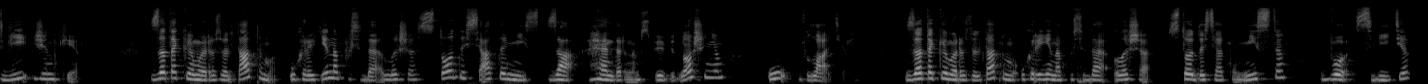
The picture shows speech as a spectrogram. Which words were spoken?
дві жінки. За такими результатами Україна посідає лише 110 місце за гендерним співвідношенням у владі. За такими результатами Україна посідає лише 110 місце в світі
